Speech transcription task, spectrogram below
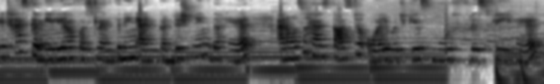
It has camellia for strengthening and conditioning the hair and also has castor oil which gives smooth frizz free hair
